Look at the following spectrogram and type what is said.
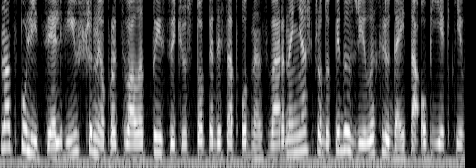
Нацполіція Львівщини опрацювала 1151 звернення щодо підозрілих людей та об'єктів.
